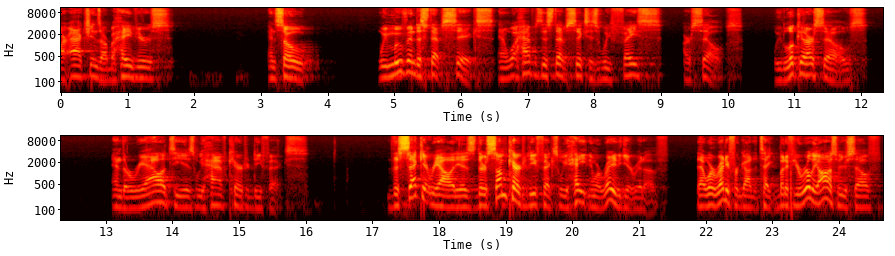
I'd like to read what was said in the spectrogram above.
our actions, our behaviors. And so we move into step six, and what happens in step six is we face ourselves. We look at ourselves, and the reality is we have character defects. The second reality is there's some character defects we hate and we're ready to get rid of, that we're ready for God to take. But if you're really honest with yourself,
